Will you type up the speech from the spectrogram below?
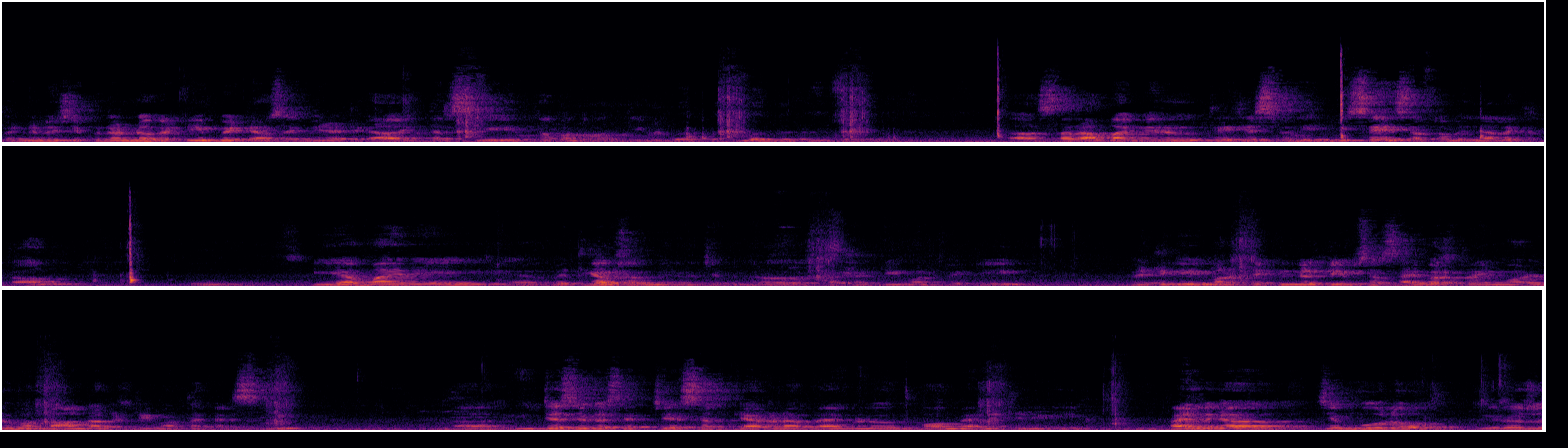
వెంటనే మీరు చెప్పినట్టు ఒక టీం పెట్టాం సార్ ఇమీడియట్గా ఇద్దరు సేఫ్తో కొంతమంది టీం సార్ అమ్మాయి మీరు తేజస్వరి మిస్ అయ్యింది సార్ తొమ్మిది నెలల క్రితం. ఈ అమ్మాయిని వెతికాం సార్ మీరు చెప్పిన తర్వాత టీం అని పెట్టి. వెతికి మన technical team sir cyber crime వాళ్ళు మన లాండ్ ఆర్డర్ టీం అంతా కలిసి. ఇంటెన్సివ్గా సెర్చ్ చేస్తారు కేరళ బెంగళూరు బాంబే అన్ని తిరిగి. ఫైనల్గా జమ్మూలో ఈరోజు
